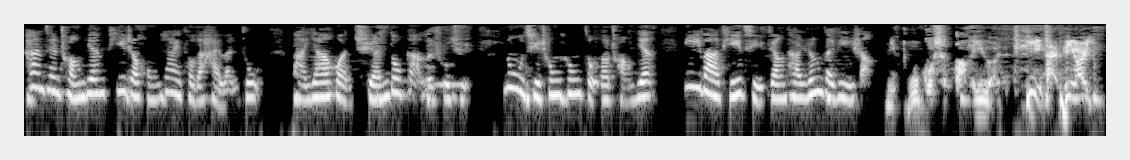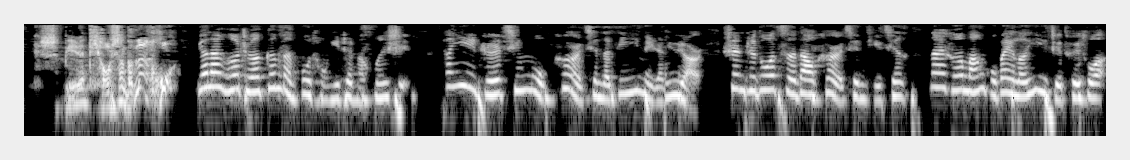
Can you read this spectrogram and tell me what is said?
看见床边披着红盖头的海兰珠。把丫鬟全都赶了出去，怒气冲冲走到床边，一把提起，将她扔在地上。你不过是大玉儿的替代品而已，是别人挑上的烂货。原来额哲根本不同意这门婚事，他一直倾慕科尔沁的第一美人玉儿，甚至多次到科尔沁提亲，奈何蒙古贝勒一直推脱，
